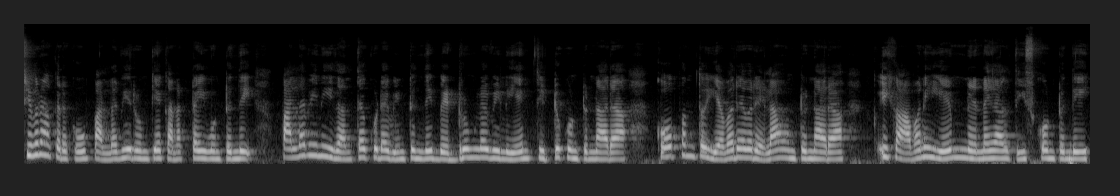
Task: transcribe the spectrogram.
చివరాఖరకు పల్లవి రూమ్కే కనెక్ట్ అయి ఉంటుంది. పల్లవిని ఇదంతా కూడా వింటుంది. బెడ్రూమ్లో వీళ్ళు ఏం తిట్టుకుంటున్నారా? కోపంతో ఎవరెవరు ఎలా ఉంటున్నారా? ఇక అవని ఏం నిర్ణయాలు తీసుకుంటుంది?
